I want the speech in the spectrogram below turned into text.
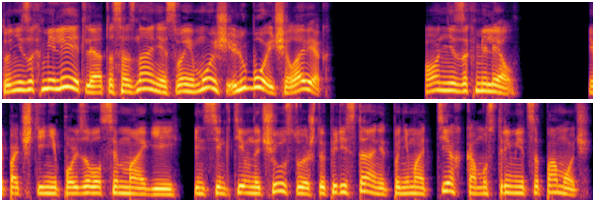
то не захмелеет ли от осознания своей мощи любой человек? Он не захмелел, и почти не пользовался магией, инстинктивно чувствуя, что перестанет понимать тех, кому стремится помочь.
